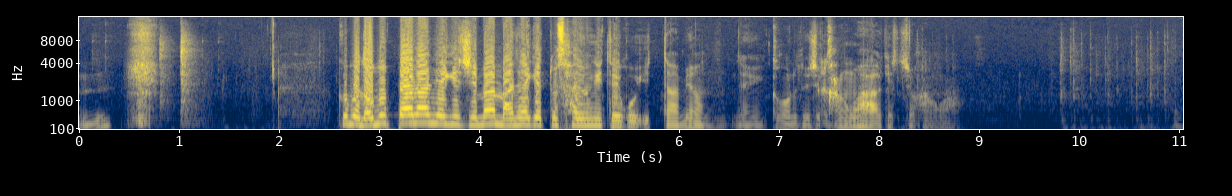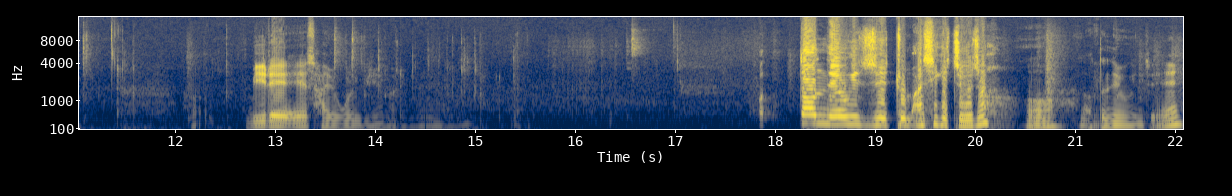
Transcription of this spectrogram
음. 그 뭐 너무 뻔한 얘기지만 만약에 또 사용이 되고 있다면 네, 그거는 또 이제 강화하겠죠, 강화. 미래의 사용을 위해 말입니다. 어떤 내용인지 좀 아시겠죠, 그죠? 어, 어떤 내용인지.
